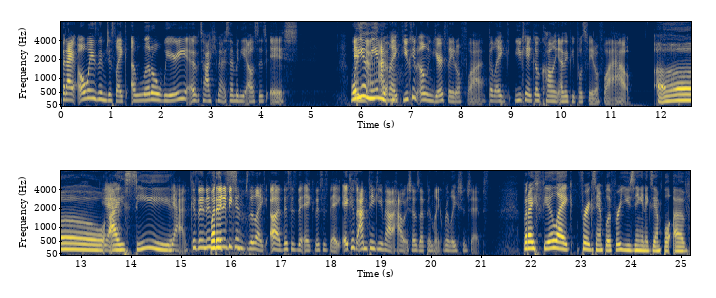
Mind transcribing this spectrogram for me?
but I always am just like a little weary of talking about somebody else's ish. What do you mean? I'm like, you can own your fatal flaw, but like you can't go calling other people's fatal flaw out. Oh, Yeah. I see. Yeah, because then, it, But then it becomes the like, oh, this is the ick, this is the ick. Because I'm thinking about how it shows up in like relationships. But I feel like, for example, if we're using an example of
